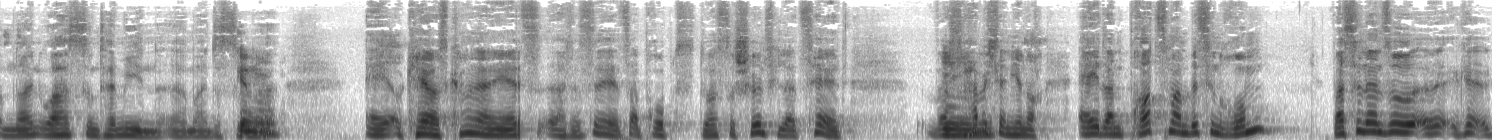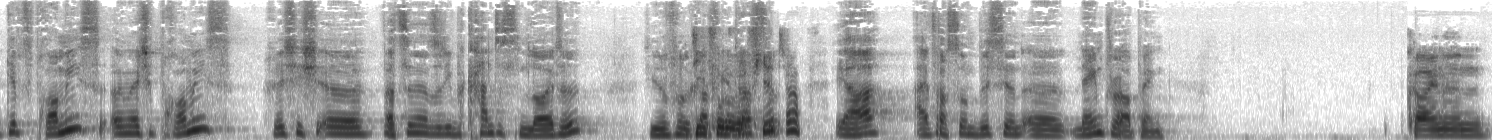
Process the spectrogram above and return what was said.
Um neun Uhr hast du einen Termin, äh, meintest du, genau. ne? Ey, okay, was kann man denn jetzt? Ach, das ist ja jetzt abrupt. Du hast so schön viel erzählt. Was mhm. habe ich denn hier noch? Ey, dann protz mal ein bisschen rum. Was sind denn so, äh, gibt's Promis? Irgendwelche Promis? Richtig, äh, was sind denn so die bekanntesten Leute, die du fotografiert, die fotografiert hast? Ja, einfach so ein bisschen äh, Name-Dropping. Keinen,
